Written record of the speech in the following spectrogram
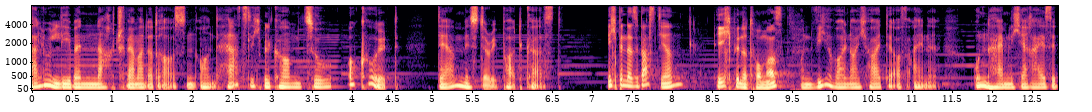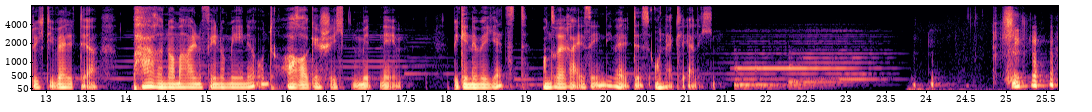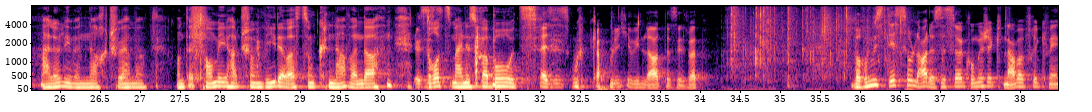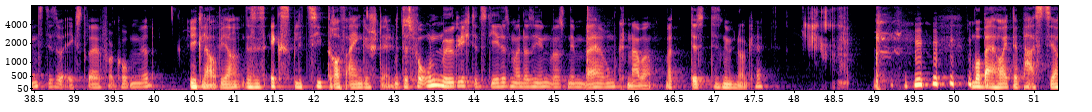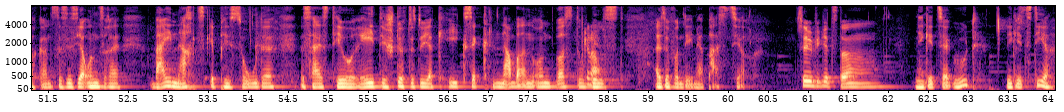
Hallo liebe Nachtschwärmer da draußen und herzlich willkommen zu Okkult, der Mystery Podcast. Ich bin der Sebastian Ich bin der Thomas. und wir wollen euch heute auf eine unheimliche Reise durch die Welt der paranormalen Phänomene und Horrorgeschichten mitnehmen. Beginnen wir jetzt unsere Reise in die Welt des Unerklärlichen. Hallo liebe Nachtschwärmer. Und der Tommy hat schon wieder was zum Knabbern da, Es ist- trotz meines Verbots. Es ist unglaublich, wie laut das ist. Warte. Warum ist das so laut? Das ist so eine komische Knabberfrequenz, die so extra hervorgehoben wird. Ich glaube ja, das ist explizit darauf eingestellt. Und das verunmöglicht jetzt jedes Mal, dass ich irgendwas nebenbei herumknabber. Das, das nehme ich noch, okay? Wobei heute passt ja auch ganz. Das ist ja unsere Weihnachtsepisode. Das heißt, theoretisch dürftest du ja Kekse knabbern und was du Genau. willst. Also von dem her passt's ja auch. Silvi, wie geht's da? Mir geht's ja gut. Wie geht's dir?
